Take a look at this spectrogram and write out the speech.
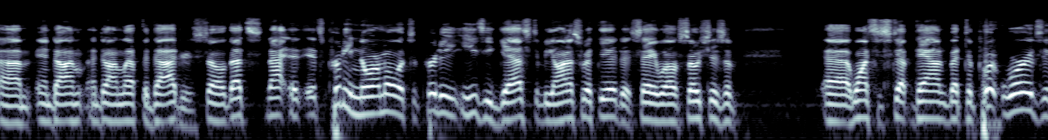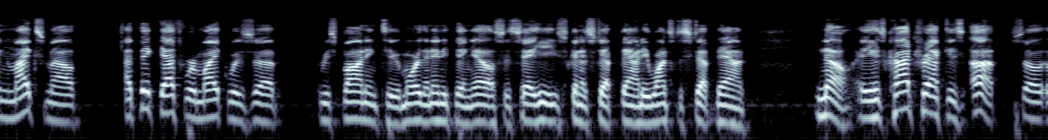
um, and Don and Don left the Dodgers. So that's not. It, it's pretty normal. It's a pretty easy guess, to be honest with you, to say, well, Scioscia's a, uh, wants to step down, but to put words in Mike's mouth, I think that's where Mike was. Uh, responding to more than anything else to say he's going to step down. He wants to step down. No, his contract is up. So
